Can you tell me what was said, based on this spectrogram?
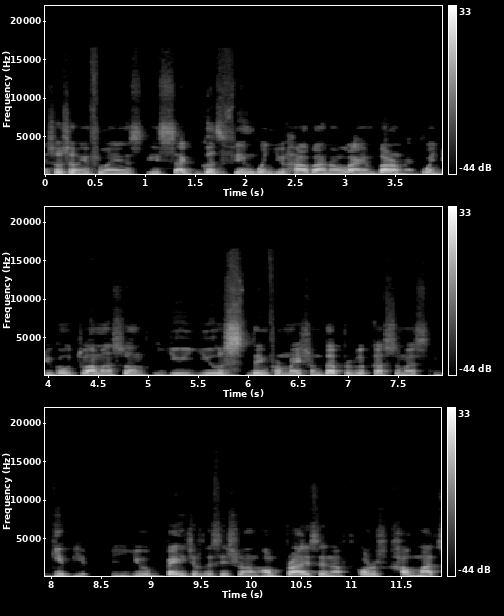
social influence is a good thing when you have an online environment. When you go to Amazon, you use the information that previous customers give you. You base your decision on price and, of course, how much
